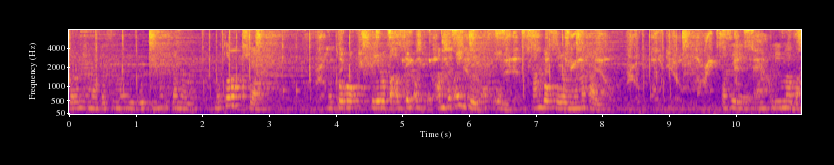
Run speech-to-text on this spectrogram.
Pero ni mo, kasi mo itanong. Moturok siya. Moturok, pero paabtan o Ambok ay good, as in. Ambok, pero mamatay. Kasi ang klima ba?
